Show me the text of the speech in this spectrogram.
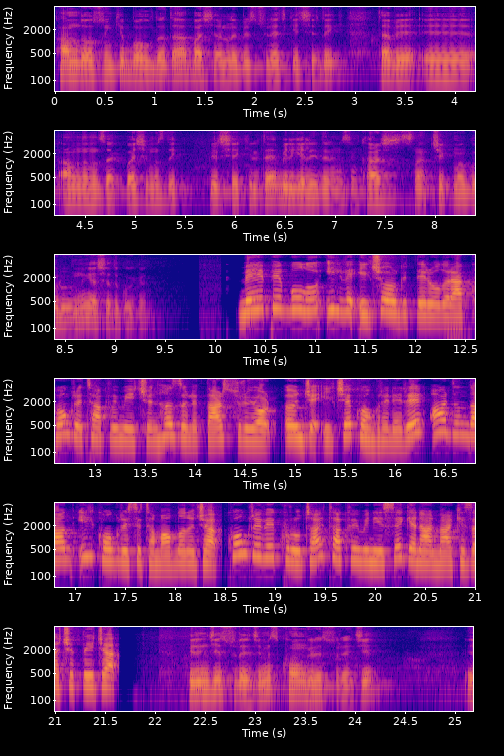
Hamdolsun ki Bolu'da da başarılı bir süreç geçirdik. Tabii e, alnımızda, başımızda bir şekilde bilge liderimizin karşısına çıkma gururunu yaşadık o gün. MHP Bolu il ve ilçe örgütleri olarak kongre takvimi için hazırlıklar sürüyor. Önce ilçe kongreleri, ardından il kongresi tamamlanacak. Kongre ve kurultay takvimini ise genel merkez açıklayacak. Birinci sürecimiz kongre süreci. Ee,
